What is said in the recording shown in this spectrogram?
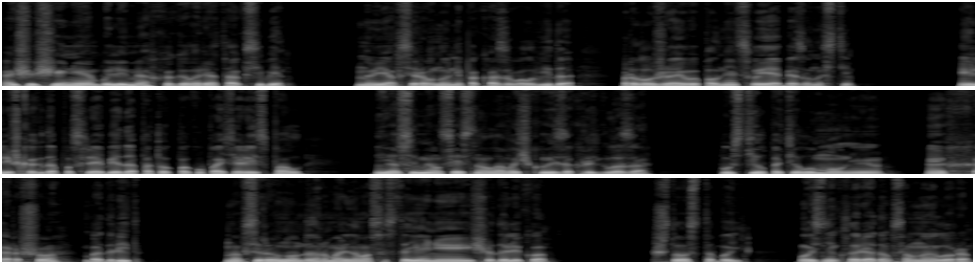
Ощущения были, мягко говоря, так себе. Но я все равно не показывал вида, продолжая выполнять свои обязанности. И лишь когда после обеда поток покупателей спал, я сумел сесть на лавочку и закрыть глаза. Пустил по телу молнию. Эх, хорошо, бодрит. Но все равно до нормального состояния еще далеко. «Что с тобой?» — возникла рядом со мной Лора.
